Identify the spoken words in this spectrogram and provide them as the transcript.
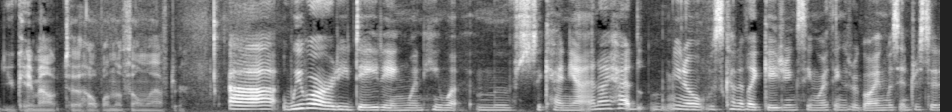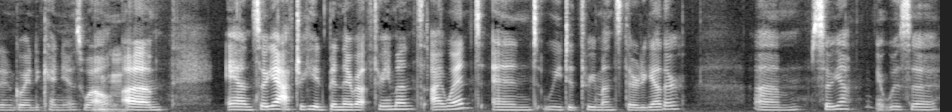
you came out to help on the film after? Uh, we were already dating when he went, moved to Kenya, and I had, you know, was kind of like gauging, seeing where things were going. Was interested in going to Kenya as well. Um, and so yeah, after he had been there about three months, I went, and we did three months there together. Um, so yeah, it was a,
